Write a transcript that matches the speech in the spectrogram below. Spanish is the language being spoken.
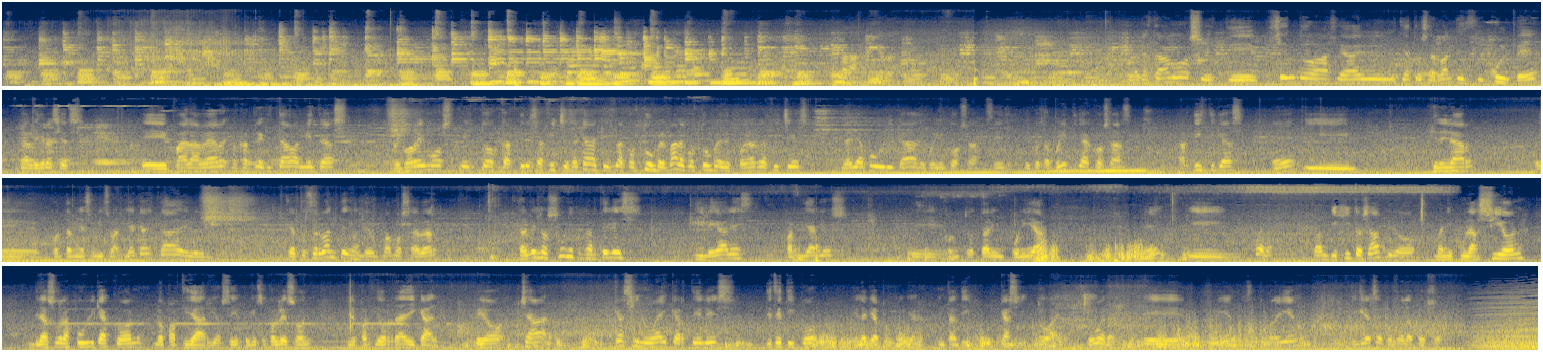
Bueno, acá estamos este, yendo hacia el Teatro Cervantes, disculpe, eh, darle gracias, eh, para ver los carteles que estaban mientras recorremos estos carteles afiches acá, que es la costumbre, mala costumbre de poner afiches en la vía pública de cualquier cosa, ¿sí? de cosas políticas, cosas artísticas eh, y generar eh, contaminación visual. Y acá está el Teatro Cervantes, donde vamos a ver tal vez los únicos carteles ilegales partidarios eh, con total impunidad. ¿eh? Y bueno, están viejitos ya, pero manipulación de las obras públicas con los partidarios, ¿sí? porque esos colores son del Partido Radical. Pero ya casi no hay carteles de este tipo en la vía pública, en Tandil, casi no hay. Pero bueno, eh, muy bien, se bien y gracias por todo el apoyo.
